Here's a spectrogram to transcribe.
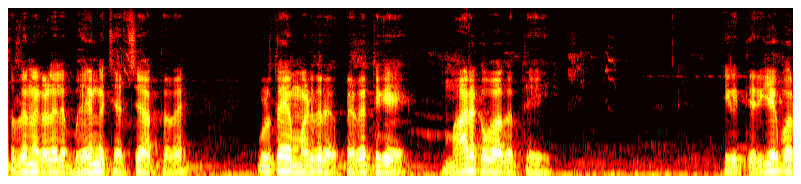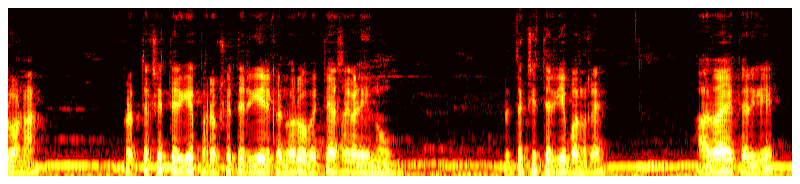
ಸದನಗಳಲ್ಲಿ ಬಹಿರಂಗ ಚರ್ಚೆ ಆಗ್ತದೆ. ಉಳಿತಾಯ ಮಾಡಿದರೆ ಪ್ರಗತಿಗೆ ಮಾರಕವಾಗುತ್ತೆ. ಈಗ ತೆರಿಗೆಗೆ ಬರೋಣ. ಪ್ರತ್ಯಕ್ಷ ತೆರಿಗೆ, ಪರೋಕ್ಷ ತೆರಿಗೆಯಲ್ಲಿ ಕಂಡುಬರುವ ವ್ಯತ್ಯಾಸಗಳೇನು? ಪ್ರತ್ಯಕ್ಷ ತೆರಿಗೆ ಬಂದರೆ ಆದಾಯ ತೆರಿಗೆ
